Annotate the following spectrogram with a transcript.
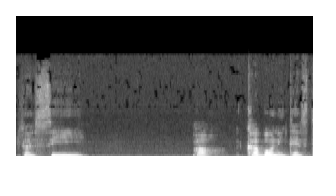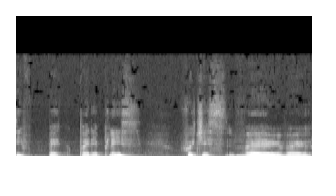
You can see wow carbon intensity per, per the place which is very very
